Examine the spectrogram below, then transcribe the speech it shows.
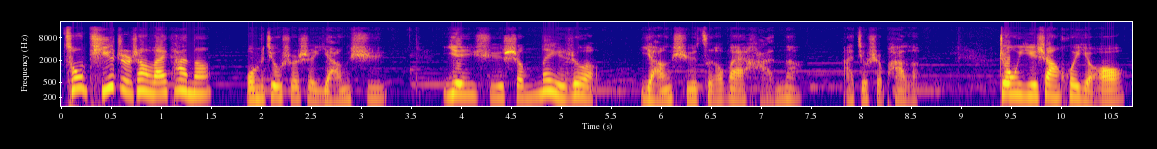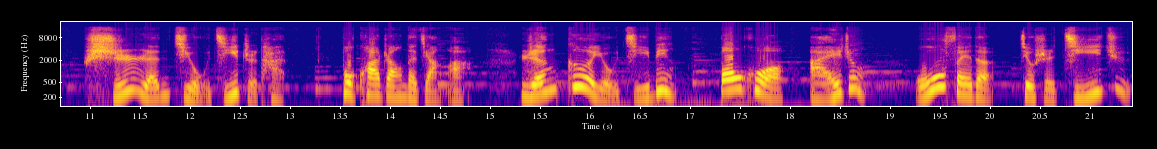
从体质上来看呢，我们就说是阳虚，阴虚生内热，阳虚则外寒呢，啊，就是怕冷。中医上会有十人九疾之叹，不夸张的讲啊，人各有疾病，包括癌症，无非的就是积聚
